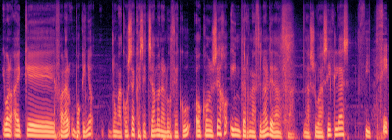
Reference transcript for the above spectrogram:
E, bueno, hai que falar un poquinho dunha cosa que se chama na LUCQ o Consejo Internacional de Danza, nas súas siglas CIT. CIT.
